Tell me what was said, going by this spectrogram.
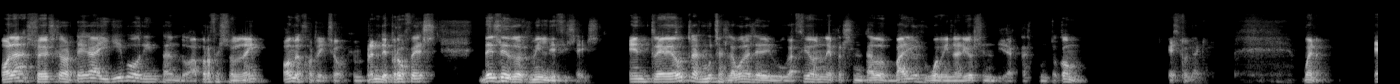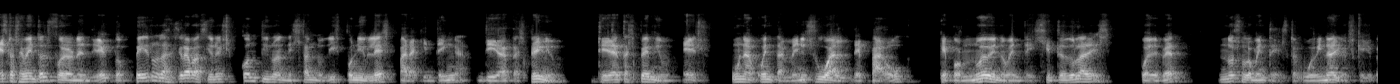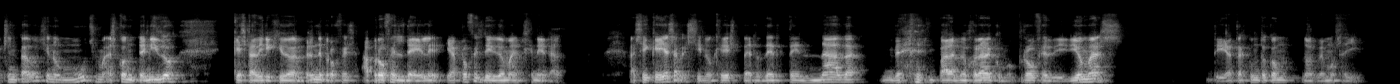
Hola, soy Oscar Ortega y llevo orientando a profes online, o mejor dicho, Emprende Profes, desde 2016. Entre otras muchas labores de divulgación, he presentado varios webinarios en didactas.com. Esto de aquí. Bueno, estos eventos fueron en directo, pero las grabaciones continúan estando disponibles para quien tenga Didactas Premium. Didactas Premium es una cuenta mensual de pago que por 9,97 dólares puedes ver no solamente estos webinarios que he presentado, sino mucho más contenido que está dirigido a Emprende Profes, a Profes DL y a Profes de idioma en general. Así que ya sabes, si no quieres perderte nada para mejorar como profe de idiomas, diatas.com, nos vemos allí.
